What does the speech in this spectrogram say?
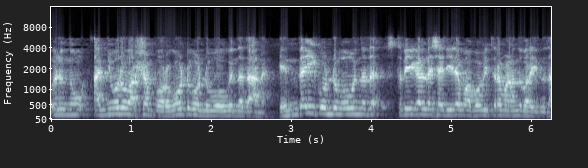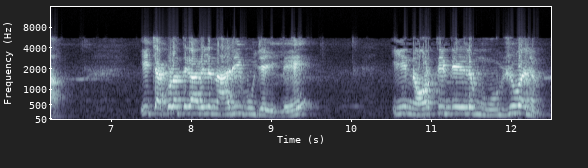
ഒരു നൂ അഞ്ഞൂറ് വർഷം പുറകോട്ട് കൊണ്ടുപോകുന്നതാണ്. എന്തായി കൊണ്ടുപോകുന്നത്? സ്ത്രീകളുടെ ശരീരം അപവിത്രമാണെന്ന് പറയുന്നതാ. ഈ ചക്കുളത്തുകാവിൽ നാരി പൂജയില്ലേ ഈ നോർത്ത് ഇന്ത്യയിൽ മുഴുവനും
